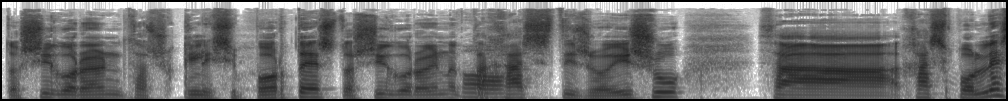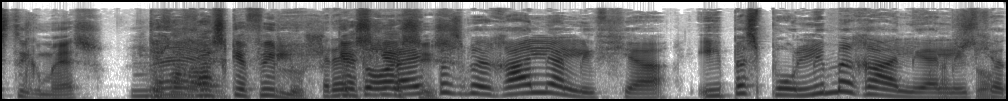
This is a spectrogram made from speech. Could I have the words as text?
Το σίγουρο είναι ότι θα σου κλείσει πόρτες. Το σίγουρο είναι ότι θα Ω. χάσεις τη ζωή σου. Θα χάσεις πολλές στιγμές και Ναι. θα χάσεις και φίλους. Ρε, Και τώρα σχέσεις. είπες μεγάλη αλήθεια. Είπες πολύ μεγάλη αλήθεια Ευχαριστώ.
